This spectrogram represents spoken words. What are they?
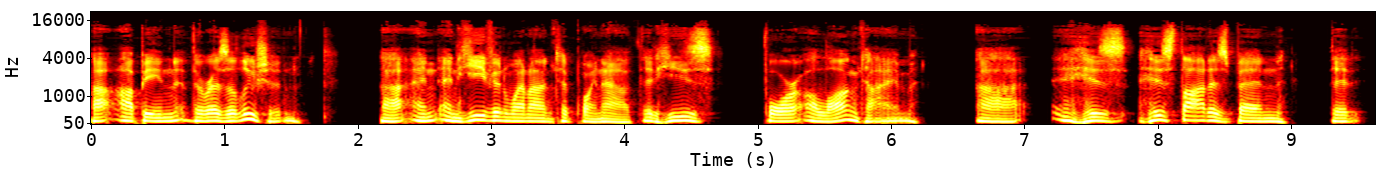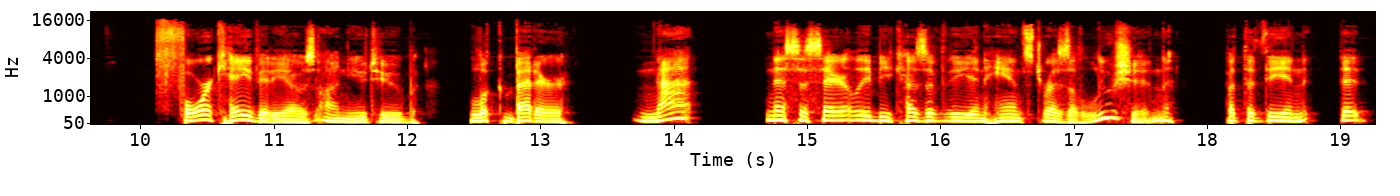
uh, upping the resolution. Uh, and and he even went on to point out that he's for a long time uh, his his thought has been that 4K videos on YouTube look better not necessarily because of the enhanced resolution, but that the that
